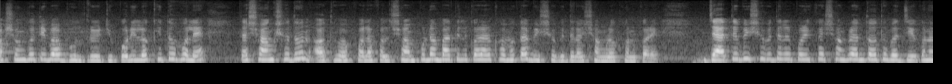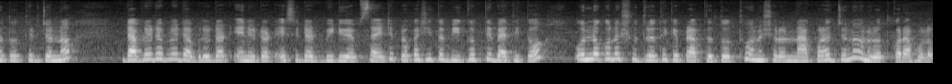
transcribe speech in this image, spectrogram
অসঙ্গতি বা ভুল ত্রুটি পরিলক্ষিত হলে তা সংশোধন অথবা ফলাফল সম্পূর্ণ বাতিল করার ক্ষমতা বিশ্ববিদ্যালয় সংরক্ষণ করে। জাতীয় বিশ্ববিদ্যালয়ের পরীক্ষা সংক্রান্ত অথবা যে কোনো তথ্যের জন্য www.nu.ac.bd ওয়েবসাইটে প্রকাশিত বিজ্ঞপ্তি ব্যতীত অন্য কোনো সূত্র থেকে প্রাপ্ত তথ্য অনুসরণ না করার জন্য অনুরোধ করা হলো।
